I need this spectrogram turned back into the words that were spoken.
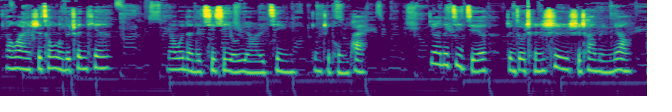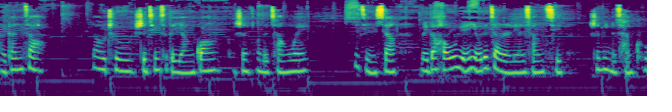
窗外是葱茏的春天，那温暖的气息由远而近，终至澎湃。这样的季节，整座城市时常明亮而干燥，到处是金色的阳光和盛放的蔷薇，这景象美得毫无缘由的叫人联想起生命的残酷。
